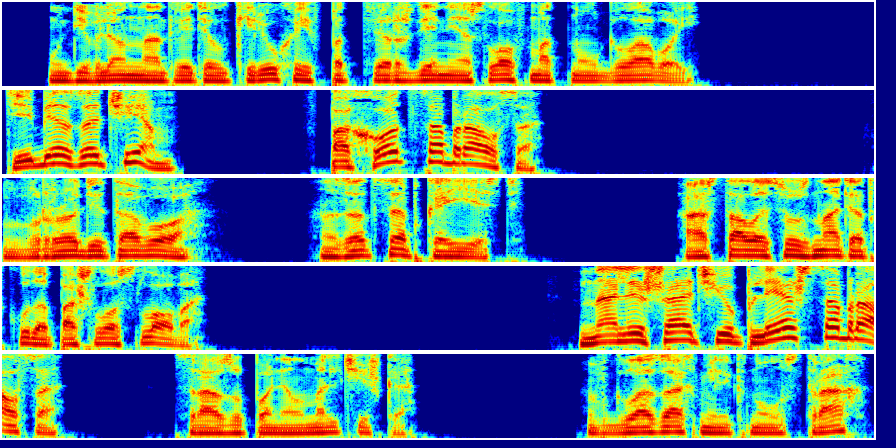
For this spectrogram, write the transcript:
— удивленно ответил Кирюха и в подтверждение слов мотнул головой. «Тебе зачем? В поход собрался?» Вроде того. Зацепка есть. Осталось узнать, откуда пошло слово. На лишачью плешь собрался? Сразу понял мальчишка. В глазах мелькнул страх,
